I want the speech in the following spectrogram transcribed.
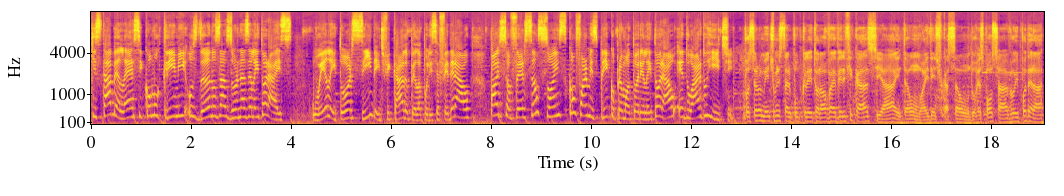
que estabelece como crime os danos às urnas eleitorais. O eleitor, se identificado pela Polícia Federal, pode sofrer sanções, conforme explica o promotor eleitoral Eduardo Ritt. Posteriormente, o Ministério Público Eleitoral vai verificar se há, então, a identificação do responsável e poderá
